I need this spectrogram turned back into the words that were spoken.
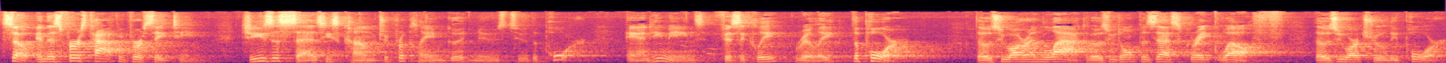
So, in this first half of verse 18, Jesus says he's come to proclaim good news to the poor. And he means physically, really, the poor. Those who are in lack, those who don't possess great wealth, those who are truly poor.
